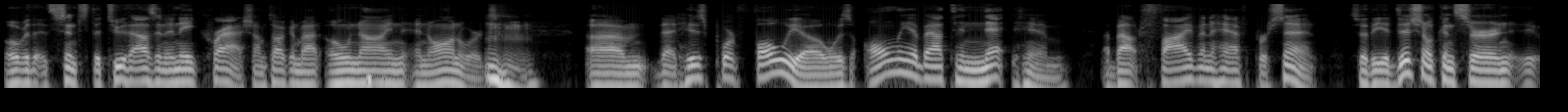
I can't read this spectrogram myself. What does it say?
over the, since the 2008 crash, I'm talking about 09 and onwards, mm-hmm. um, that his portfolio was only about to net him about five and a half percent. So the additional concern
